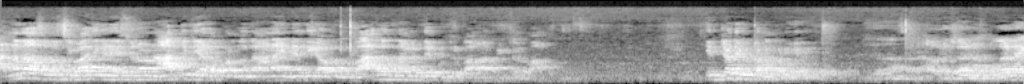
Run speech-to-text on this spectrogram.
வருது கண்ணதாசனும் சிவாஜி கணேசனும் நார்த் இந்தியாவில் பிறந்திருந்தாங்க ஆனால் இன்னத்துக்கு அவங்க பாரத ரத்னா கொடுத்துருப்பாங்க அப்படின்னு சொல்லுவாங்க. இற்றடைவு பண்ணப்படுகிறது. இதுதான் சார். அவருக்கான புகழை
